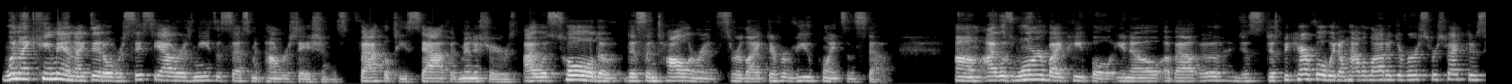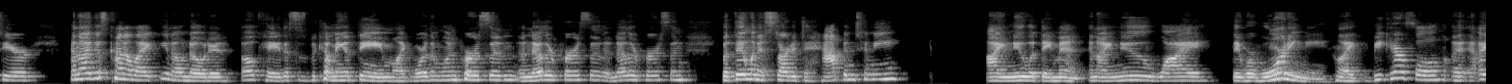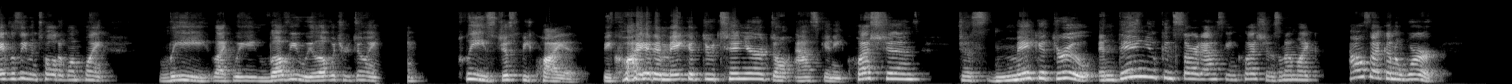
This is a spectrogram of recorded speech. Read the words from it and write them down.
when I came in, I did over 60 hours needs assessment conversations, faculty, staff, administrators. I was told of this intolerance for like different viewpoints and stuff. Um, I was warned by people, you know, about just just be careful. We don't have a lot of diverse perspectives here. And I just kind of like, you know, noted, okay, this is becoming a theme, like more than one person, another person, another person. But then when it started to happen to me, I knew what they meant and I knew why they were warning me, like, be careful. I, was even told at one point, Lee, like, we love you, we love what you're doing. Please just be quiet. Be quiet and make it through tenure. Don't ask any questions. Just make it through. And then you can start asking questions. And I'm like, how's that going to work?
